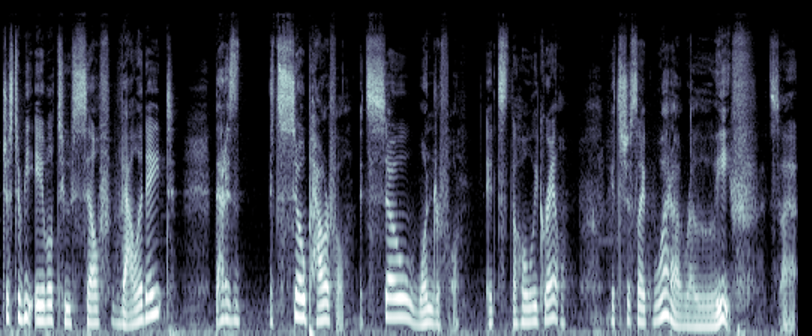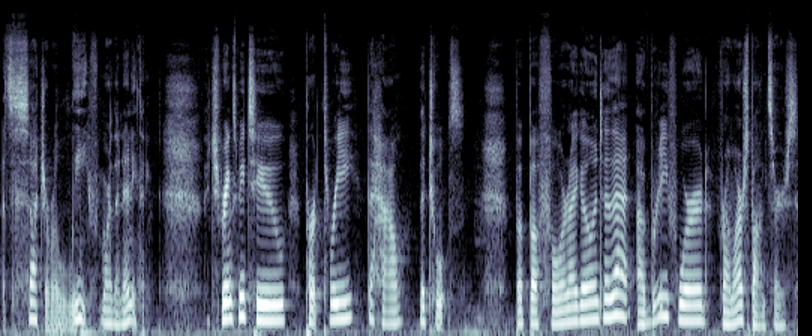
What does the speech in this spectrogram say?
Just to be able to self validate, that is, it's so powerful. It's so wonderful. It's the holy grail. It's just like, what a relief. It's, a, uh, it's such a relief more than anything. Which brings me to part three the how, the tools. But before I go into that, a brief word from our sponsors.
